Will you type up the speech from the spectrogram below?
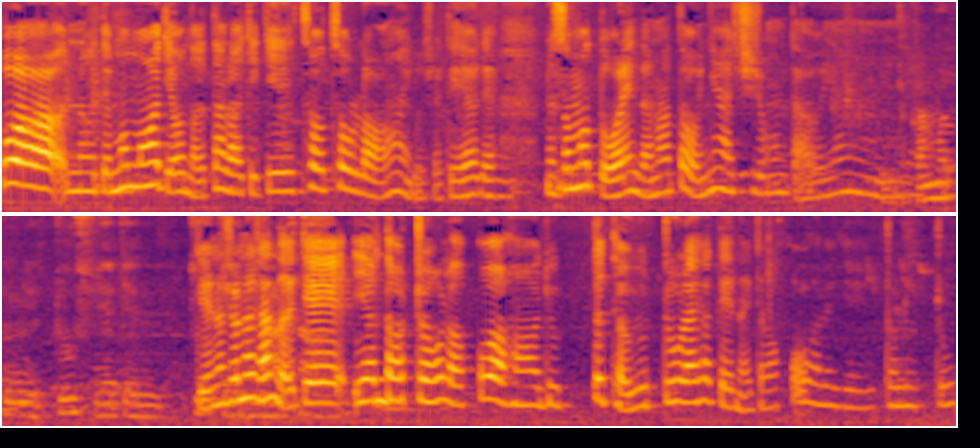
có nó thì mất mất chứ ông tới ta là chỉ chỉ sâu sâu lọ này của sẽ thế thế nó xong một tổ tới nó tổ nha chứ chúng tới á cả mất từng nhiều thứ phía trên chị nó cho nó sáng tới chứ yên đó trâu là quá ha thiểu dù chú lấy hết tiền này cho nó khó là gì tôi lưu chú.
